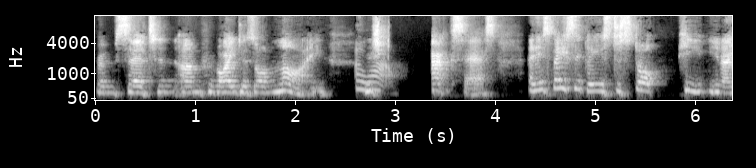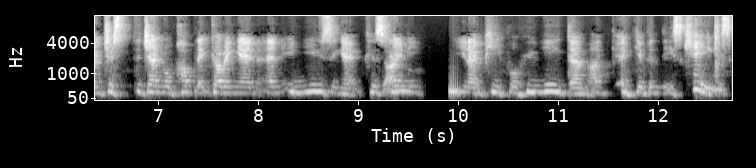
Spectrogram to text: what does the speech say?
from certain um, providers online oh, wow. access and it's basically is to stop you know just the general public going in and in using it because mm. only you know people who need them are, are given these keys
